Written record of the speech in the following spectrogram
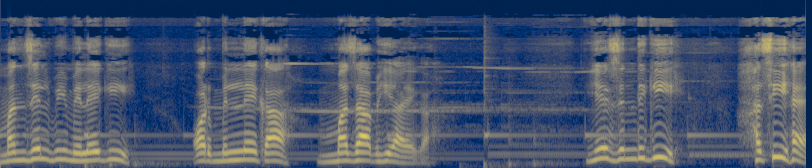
मंजिल भी मिलेगी और मिलने का मज़ा भी आएगा। ये ज़िंदगी हँसी है।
